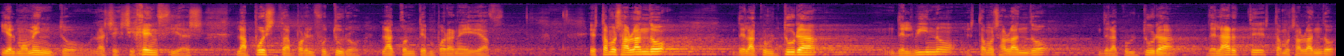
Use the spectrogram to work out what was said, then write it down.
y el momento, las exigencias, la apuesta por el futuro, la contemporaneidad. Estamos hablando de la cultura del vino, estamos hablando de la cultura del arte, estamos hablando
